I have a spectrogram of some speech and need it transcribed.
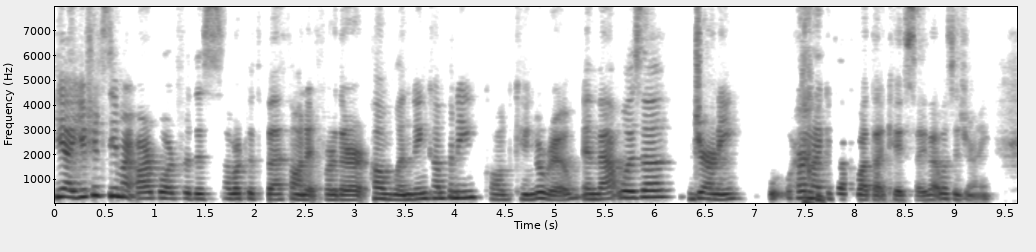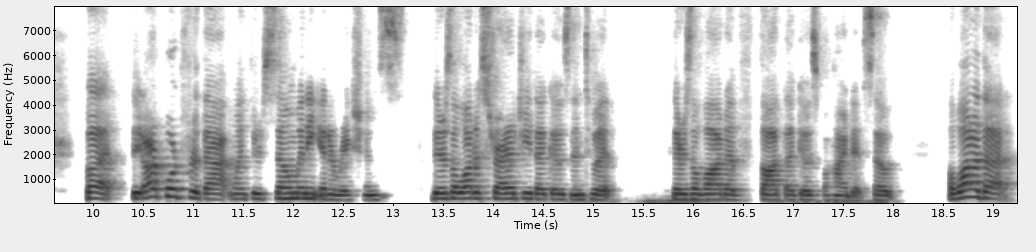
yeah, you should see my artboard for this. I worked with Beth on it for their home lending company called Kangaroo. And that was a journey. Her and I could talk about that case study. That was a journey. But the artboard for that went through so many iterations. There's a lot of strategy that goes into it, there's a lot of thought that goes behind it. So, a lot of that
